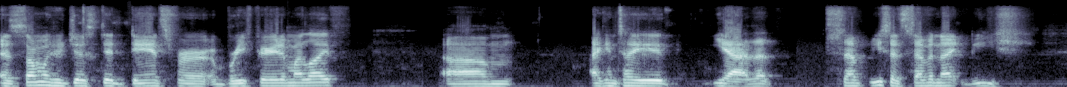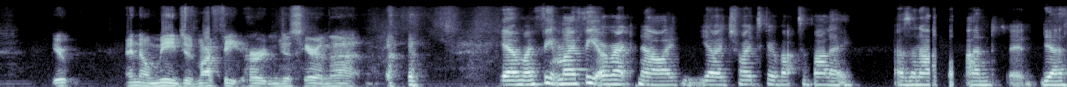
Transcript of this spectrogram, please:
as someone who just did dance for a brief period in my life, Um, I can tell you, yeah, that seven, you said seven night. Yeesh. You're, I know me, just my feet hurting just hearing that. yeah, my feet, my feet are wrecked now. I yeah, I tried to go back to ballet as an adult, and it, yeah,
